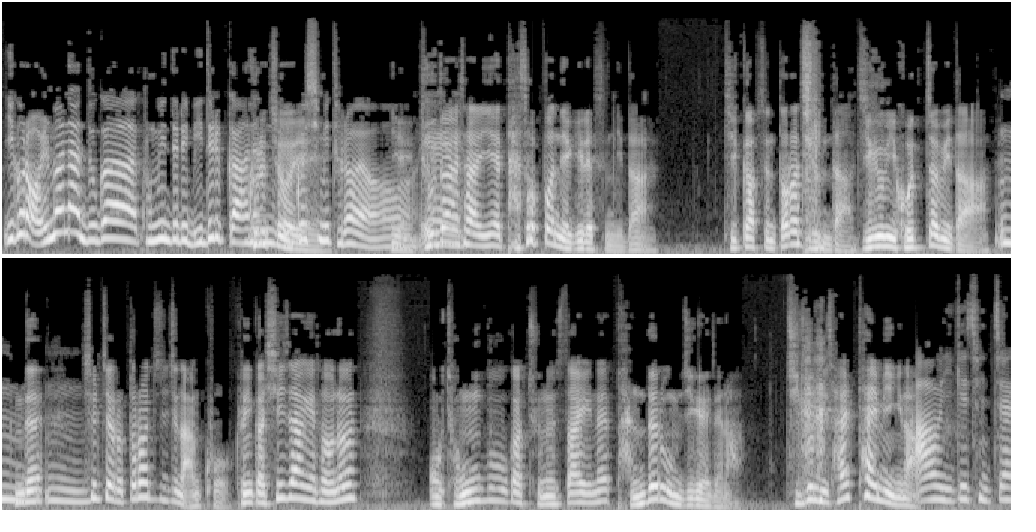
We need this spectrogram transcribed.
이걸 얼마나 누가 국민들이 믿을까 하는 그렇죠, 예. 의구심이 들어요. 예, 두달 사이에 다섯 번 얘기를 했습니다. 집값은 떨어진다. 지금이 고점이다. 음, 근데 음. 실제로 떨어지진 않고. 그러니까 시장에서는 어, 정부가 주는 사인에 반대로 움직여야 되나. 지금이 살 타이밍이나. 아우 이게 진짜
